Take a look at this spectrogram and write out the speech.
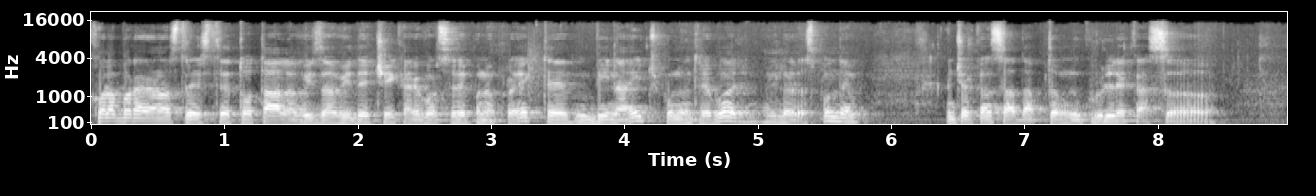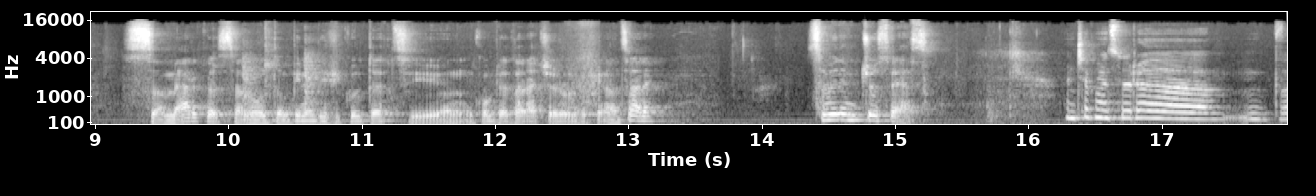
colaborarea noastră este totală vis-a-vis -vis de cei care vor să depună proiecte. Vin aici, pun întrebări, îi le răspundem. Încercăm să adaptăm lucrurile ca să să meargă, să nu întâmpine dificultăți în completarea cererilor de finanțare, să vedem ce o să iasă. În ce măsură vă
